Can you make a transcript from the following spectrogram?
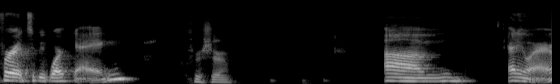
for it to be working. for sure. Um. Anyway,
